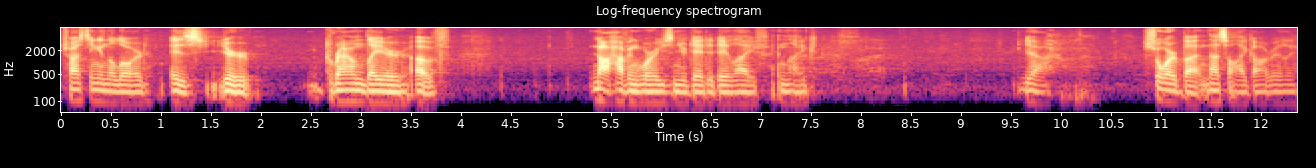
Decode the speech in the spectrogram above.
trusting in the lord is your ground layer of not having worries in your day-to-day life and like yeah short, but that's all I got really.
